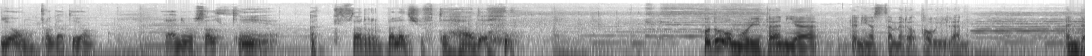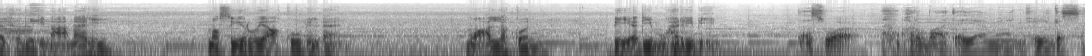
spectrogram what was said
يوم فقط يوم. يعني وصلت أكثر بلد شفته هادئ هدوء موريتانيا لن يستمر طويلا. عند الحدود مع مالي مصير يعقوب الآن. معلق بيد مهربين. أسوأ أربعة أيام يعني في القصة.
